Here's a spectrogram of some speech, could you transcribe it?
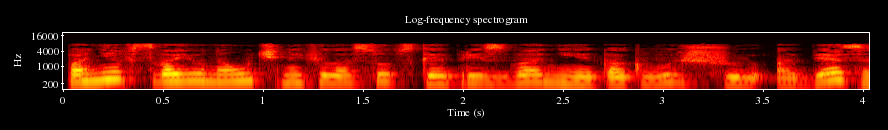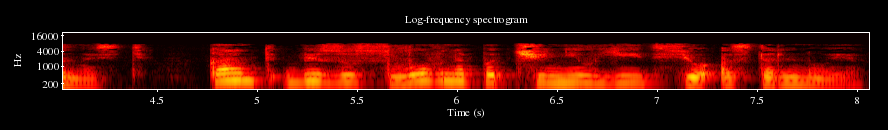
Поняв свое научно-философское призвание как высшую обязанность, Кант, безусловно, подчинил ей все остальное.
